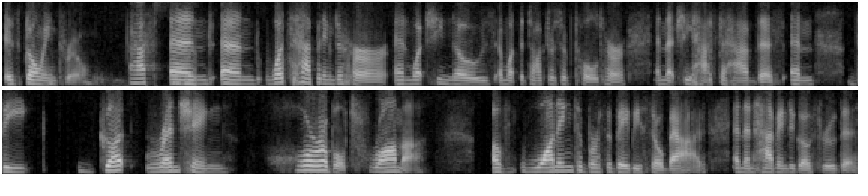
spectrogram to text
is going mm. through. Absolutely. and and what's happening to her and what she knows and what the doctors have told her and that she has to have this and the gut wrenching horrible trauma of wanting to birth a baby so bad and then having to go through this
